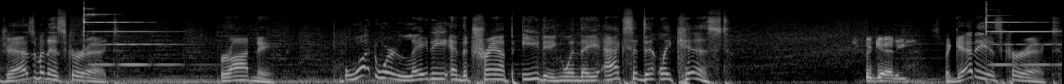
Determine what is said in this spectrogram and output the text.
Jasmine is correct. Rodney. What were Lady and the Tramp eating when they accidentally kissed? spaghetti. Spaghetti is correct.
